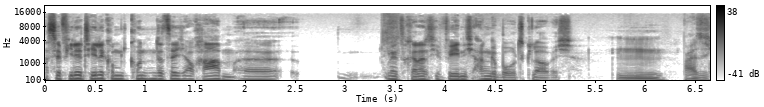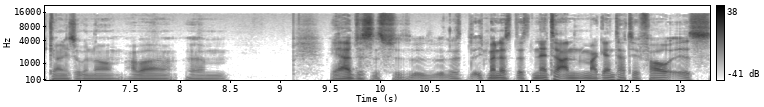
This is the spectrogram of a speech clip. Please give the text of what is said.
Das ja viele Telekom-Kunden tatsächlich auch haben. Äh, mit relativ wenig Angebot, glaube ich. Hm, weiß ich gar nicht so genau. Aber ähm, ja, das ist, ich meine, das, das Nette an Magenta TV ist,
